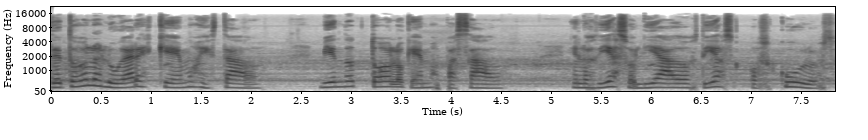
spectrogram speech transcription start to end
De todos los lugares que hemos estado, viendo todo lo que hemos pasado, en los días soleados, días oscuros,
